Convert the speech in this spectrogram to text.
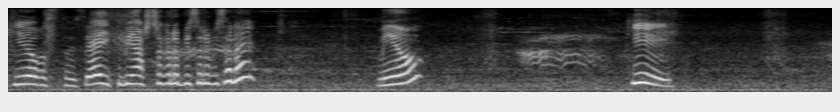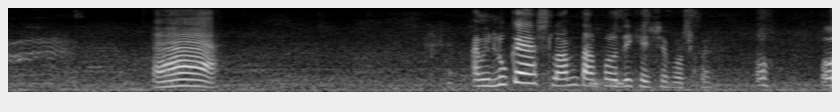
কি অবস্থা হয়েছে? এই, তুমি আসছো কেন পিছনে পিছনে? মেয়েও? কি? হ্যাঁ। আমি লুকায় আসলাম, তারপরে দেখে এসে পড়ছে ও ও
